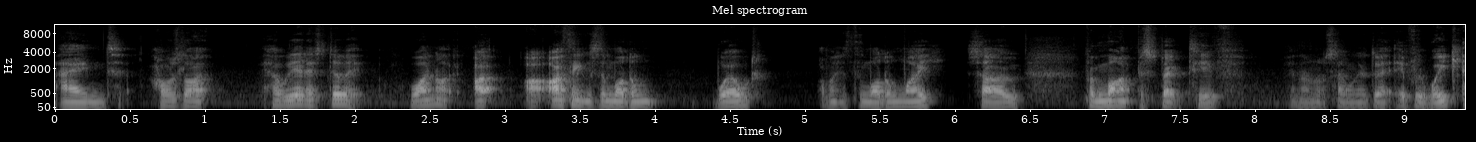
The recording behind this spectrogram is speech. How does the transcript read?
And I was like, hell yeah, let's do it. Why not? I, I think it's the modern world. I think it's the modern way. So, from my perspective, and I'm not saying we're going to do it every week.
